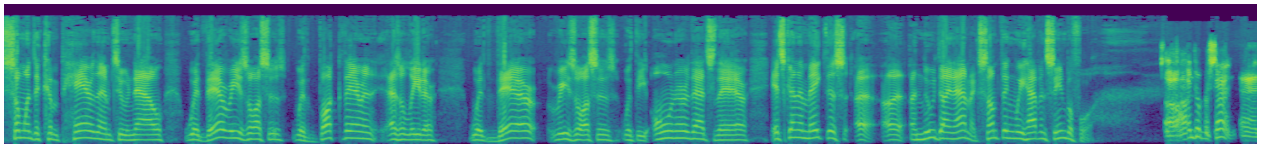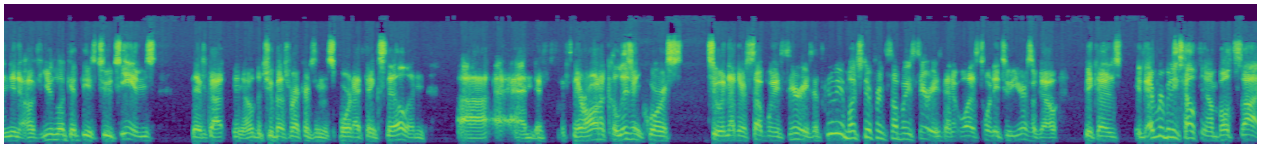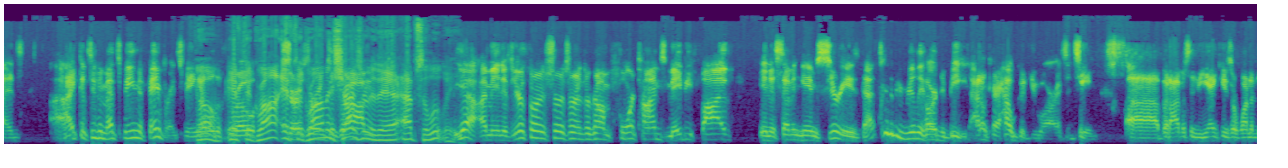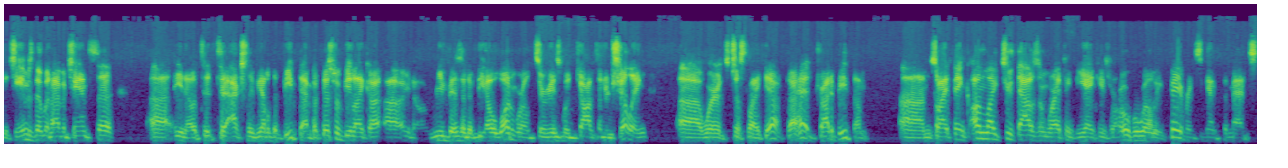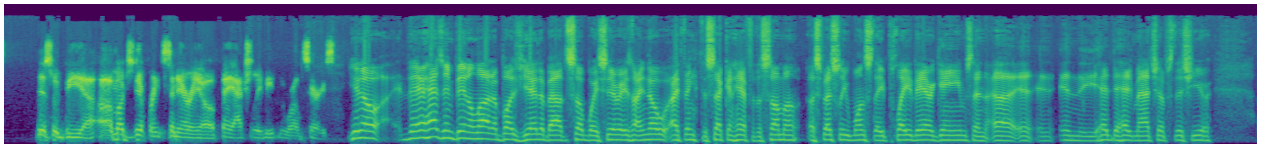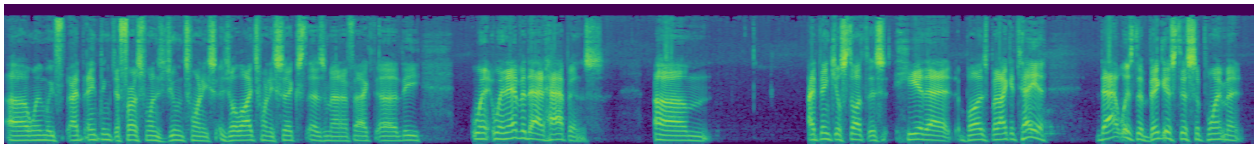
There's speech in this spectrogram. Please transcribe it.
someone to compare them to now with their resources, with Buck there as a leader, with their resources, with the owner that's there. It's going to make this a, a, a, new dynamic, something we haven't seen before. Hundred percent. And, you know, if you look at these two teams, they've got, you know, the two best records in the sport, I think, still. And, uh, and if, if they're on a collision course to another Subway Series, it's going to be a much different Subway Series than it was 22 years ago. Because if everybody's healthy on both sides, I could see the Mets being the favorites, being oh, able to throw if deGrom, if Scherzer, DeGrom and Scherzer are there, absolutely. Yeah, I mean, if you're throwing Scherzer and DeGrom four times, maybe five in a seven-game series, that's going to be really hard to beat. I don't care how good you are as a team, uh, but obviously the Yankees are one of the teams that would have a chance to, uh, you know, to, to actually be able to beat them. But this would be like a, a you know revisit of the 01 World Series with Johnson and Schilling, uh, where it's just like, yeah, go ahead, try to beat them. Um, so I think, unlike 2000, where I think the Yankees were overwhelming favorites against the Mets, this would be a, a, much different scenario if they actually meet in the World Series. You know, there hasn't been a lot of buzz yet about Subway Series. I know. I think the second half of the summer, especially once they play their games and uh, in, in, the head-to-head matchups this year. Uh, when we, I think the first one is June twenty, July twenty sixth. As a matter of fact, uh, the when, whenever that happens, um, I think you'll start to hear that buzz. But I can tell you, that was the biggest disappointment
